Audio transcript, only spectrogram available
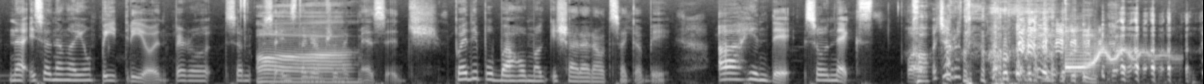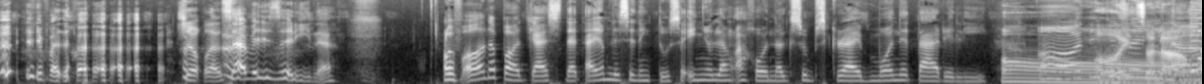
na isa na ngayong Patreon pero sa, sa Ah. Instagram siya nag-message. Pwede po ba ako mag-shoutout sa gabi? Ah, hindi. So next. Wow, charot. Hindi pala. Joke lang. Sabi ni Zarina, Of all the podcasts that I am listening to, sa inyo lang ako nag-subscribe monetarily. Oh, Oh, thank you, Oy, salamat.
